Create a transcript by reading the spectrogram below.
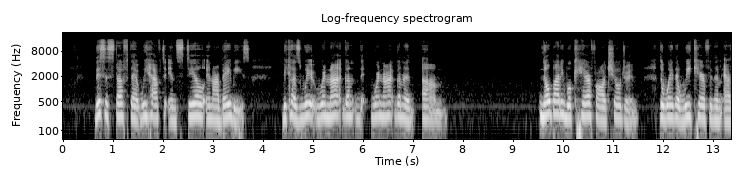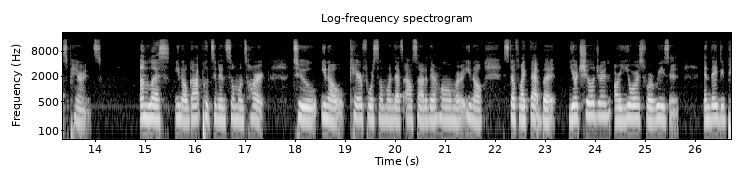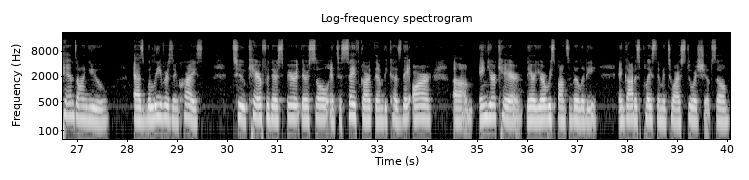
This is stuff that we have to instill in our babies because we're we're not gonna we're not gonna um nobody will care for our children the way that we care for them as parents unless you know god puts it in someone's heart to you know care for someone that's outside of their home or you know stuff like that. But your children are yours for a reason and they depend on you as believers in christ to care for their spirit their soul and to safeguard them because they are um, in your care. They're your responsibility and God has placed them into our stewardship. So,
